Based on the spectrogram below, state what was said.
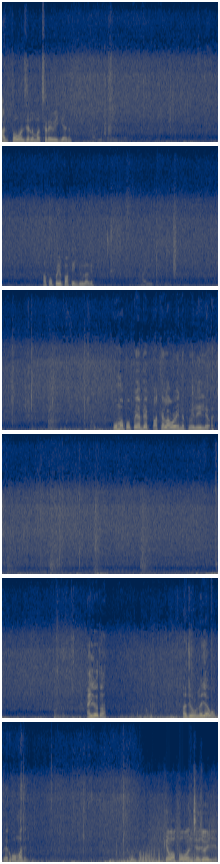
આજ પવન છે એટલે મચ્છર આવી ગયા છે. આ પપૈયું પાકી ગયું લાગે. ઓમાં પપૈયા બેગ પાકેલા હોય ને તોય લઈ લેવા હાલ્યો તો. હજુ હું લઈ આવું બેગ ઓમાંથી. કેવા પવન છે, જોઈ લ્યો.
